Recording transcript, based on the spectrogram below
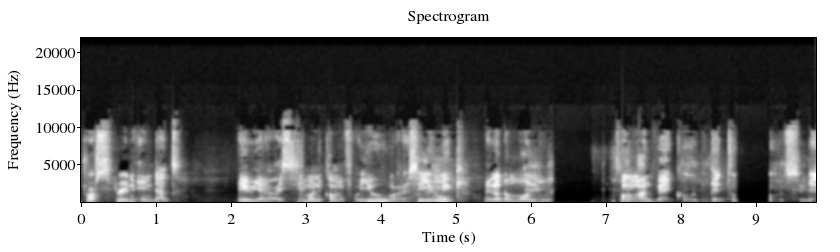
prospering in that area. I see money coming for you. I see you make a lot of money. From one vehicle, you get two vehicles, you get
